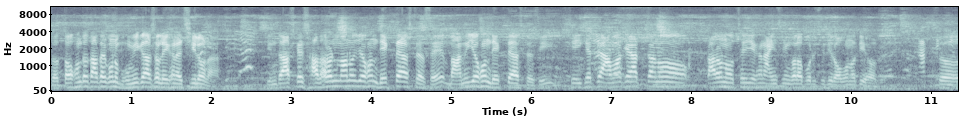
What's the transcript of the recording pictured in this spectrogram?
তো তখন তো তাদের কোনো ভূমিকা আসলে এখানে ছিল না। কিন্তু আজকে সাধারণ মানুষ যখন দেখতে আসতেছে বা আমি যখন দেখতে আসতেছি সেই ক্ষেত্রে আমাকে আটকানো কারণ হচ্ছে যে এখানে আইন শৃঙ্খলা পরিস্থিতির অবনতি হবে। তো-?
